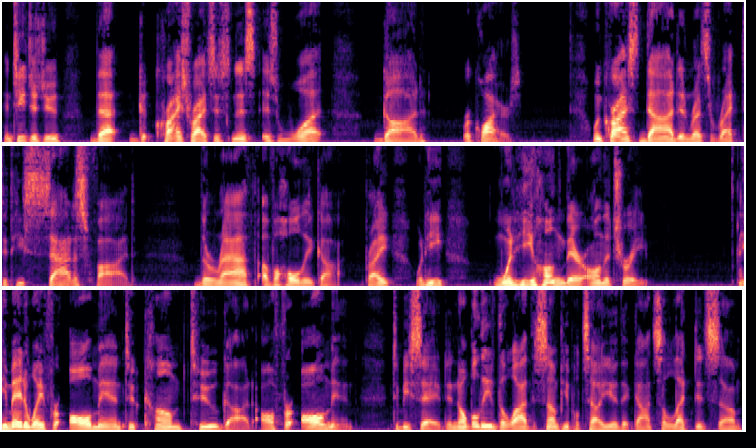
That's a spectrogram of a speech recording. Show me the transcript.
and teaches you that Christ's righteousness is what God requires. When Christ died and resurrected, he satisfied the wrath of a holy God, right? When he when he hung there on the tree, he made a way for all men to come to God, all for all men to be saved. And don't believe the lie that some people tell you that God selected some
